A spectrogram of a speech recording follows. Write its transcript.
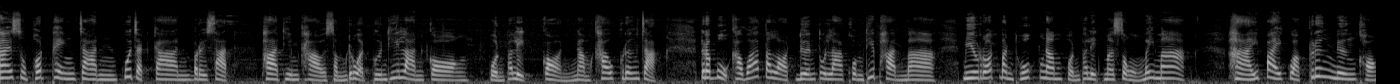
นายสุพจน์เพ็งจันทร์ผู้จัดการบริษัท พาทีมข่าวสำรวจพื้นที่ลานกอง ผลผลิตก่อนนำเข้าเครื่องจักร ระบุค่ะว่าตลอดเดือนตุลาคมที่ผ่านมา มีรถบรรทุกนำผลผลิตมาส่งไม่มาก หายไปกว่าครึ่งหนึ่งของ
